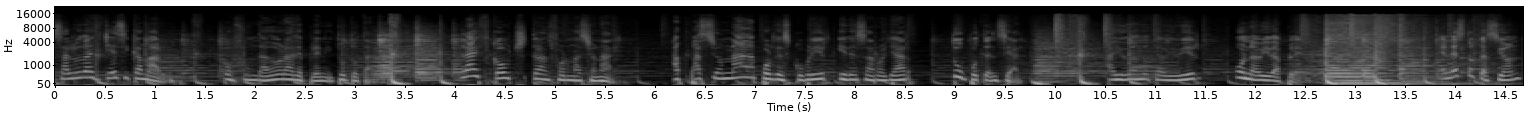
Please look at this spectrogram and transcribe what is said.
saluda Jessica Maru, cofundadora de Plenitud Total. Life Coach Transformacional, apasionada por descubrir y desarrollar tu potencial, ayudándote a vivir una vida plena. En esta ocasión,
